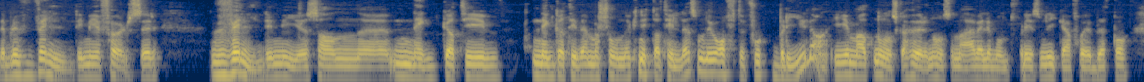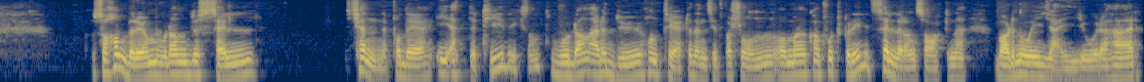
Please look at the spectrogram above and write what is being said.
Det blir veldig mye følelser, veldig mye sånn uh, negativ, negative emosjoner knytta til det, som det jo ofte fort blir, da, i og med at noen skal høre noe som er veldig vondt for de som de ikke er forberedt på. Så handler det jo om hvordan du selv kjenner på det i ettertid. ikke sant? Hvordan er det du håndterte den situasjonen? Og man kan fort bli litt selvransakende. Var det noe jeg gjorde her?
